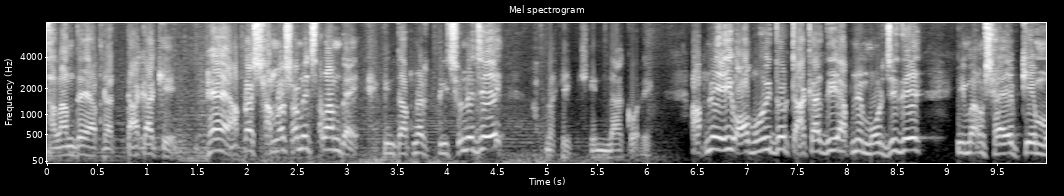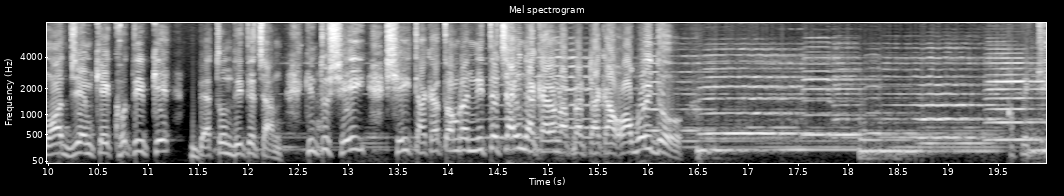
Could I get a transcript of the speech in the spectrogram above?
সালাম দেয় আপনার টাকাকে। হ্যাঁ আপনার সামনাসামনি সালাম দেয়, কিন্তু আপনার পিছনে যে আপনাকে ঘৃণা করে। আপনি এই অবৈধ টাকা দিয়ে আপনি মসজিদে ইমাম সাহেবকে, মোয়াজ্জেমকে, খতিবকে বেতন দিতে চান। কিন্তু সেই সেই টাকা তো আমরা নিতে চাই না কারণ আপনার টাকা অবৈধ। আপনি কি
